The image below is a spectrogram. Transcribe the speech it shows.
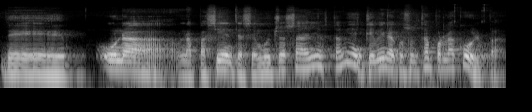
De una, una, paciente hace muchos años también que viene a consultar por la culpa.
